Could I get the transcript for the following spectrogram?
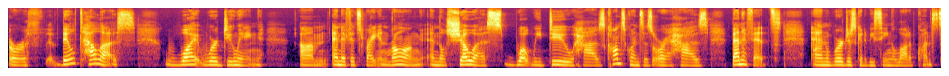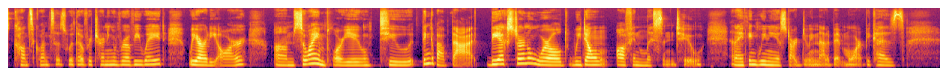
earth, they'll tell us what we're doing um, and if it's right and wrong, and they'll show us what we do has consequences or it has benefits. And we're just going to be seeing a lot of consequences with overturning of Roe v. Wade. We already are. Um, so I implore you to think about that. The external world, we don't often listen to. And I think we need to start doing that a bit more because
